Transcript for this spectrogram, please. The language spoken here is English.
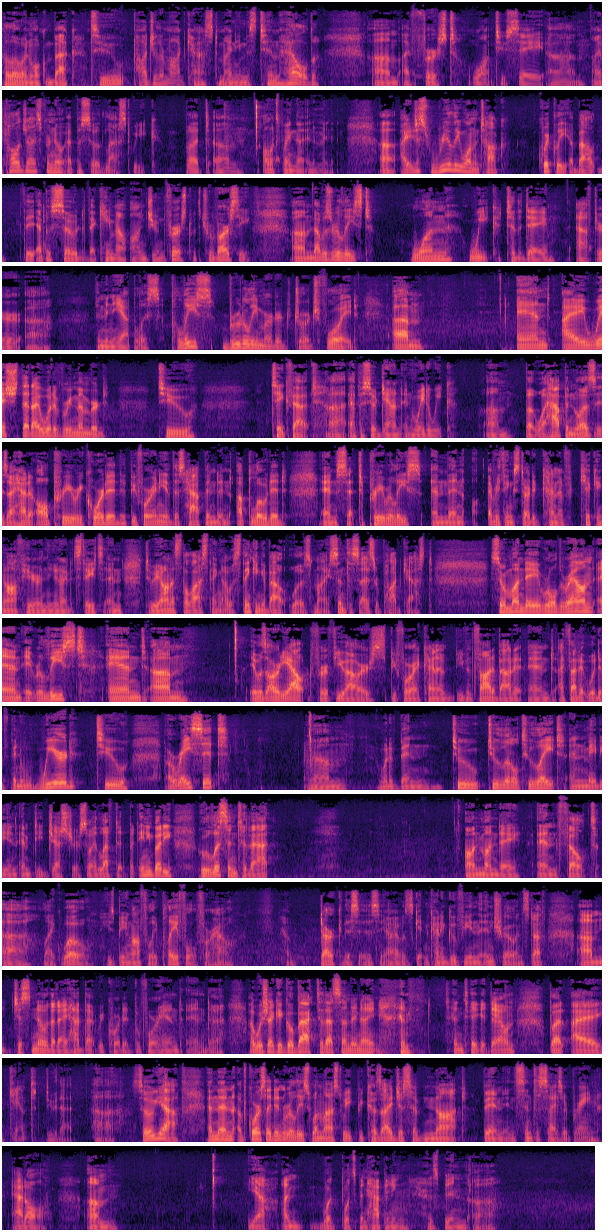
Hello and welcome back to Podular Modcast. My name is Tim Held. Um, I first want to say um, I apologize for no episode last week, but um, I'll explain that in a minute. Uh, I just really want to talk quickly about the episode that came out on June 1st with Travarsy. Um, that was released one week to the day after uh, the Minneapolis police brutally murdered George Floyd. Um, and I wish that I would have remembered to take that uh, episode down and wait a week. Um, but what happened was is I had it all pre-recorded before any of this happened and uploaded and set to pre-release and then everything started kind of kicking off here in the United States and to be honest the last thing I was thinking about was my synthesizer podcast. So Monday rolled around and it released and um, it was already out for a few hours before I kind of even thought about it and I thought it would have been weird to erase it um, would have been too too little, too late, and maybe an empty gesture. So I left it. But anybody who listened to that on Monday and felt uh, like, "Whoa, he's being awfully playful for how dark this is," yeah, I was getting kind of goofy in the intro and stuff. Um, just know that I had that recorded beforehand, and uh, I wish I could go back to that Sunday night and and take it down, but I can't do that. Uh, so yeah, and then of course I didn't release one last week because I just have not been in synthesizer brain at all. Um, yeah, I'm what what's been happening has been uh,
